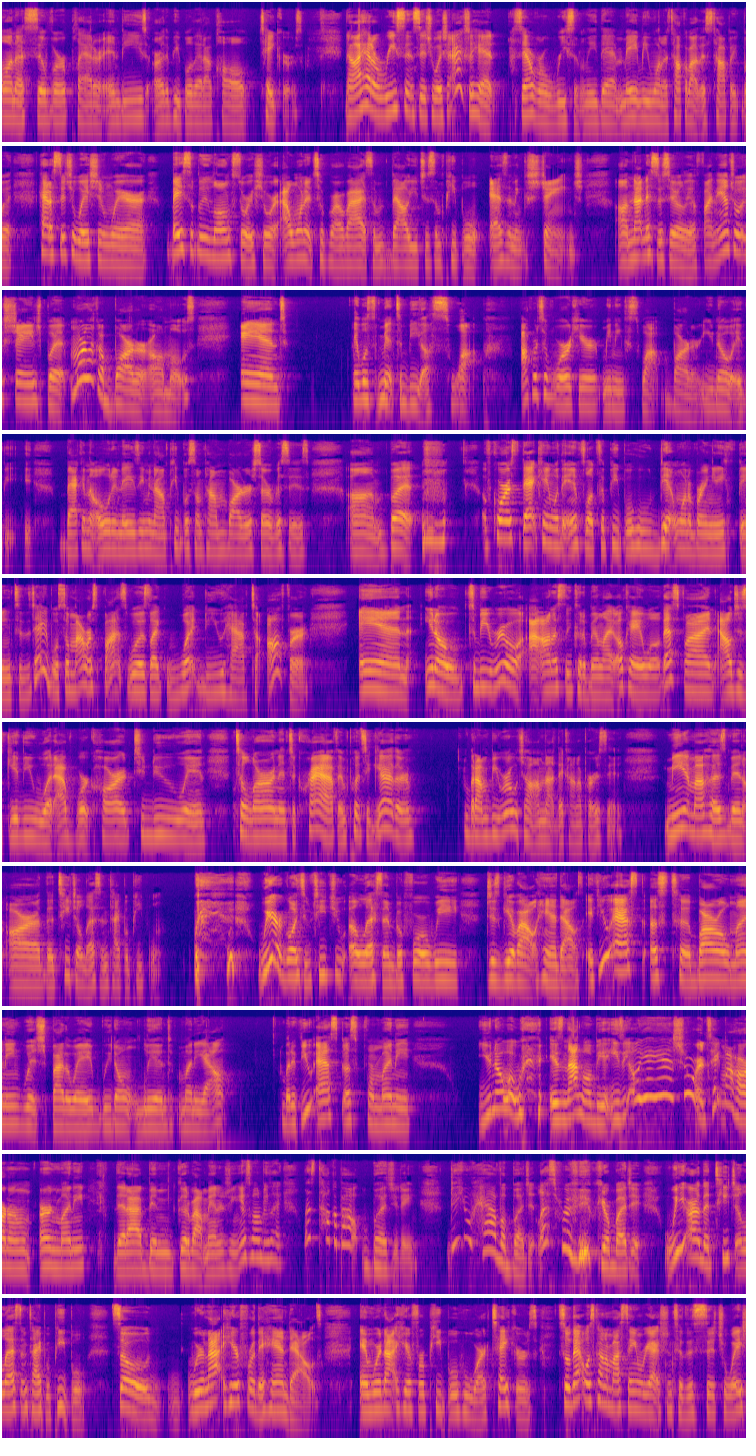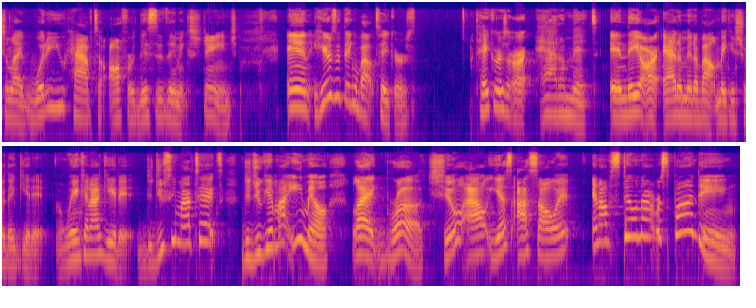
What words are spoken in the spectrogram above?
on a silver platter. And these are the people that I call takers. Now, I had a recent situation. I actually had several recently that made me want to talk about this topic, but had a situation where basically, long story short, I wanted to provide some value to some people as an exchange. Um, not necessarily a financial exchange, but more like a barter almost. And it was meant to be a swap operative word here meaning swap barter. You know if back in the olden days even now people sometimes barter services. Um, but of course that came with the influx of people who didn't want to bring anything to the table. So my response was like what do you have to offer? And you know to be real i honestly could have been like okay well that's fine. I'll just give you what i've worked hard to do and to learn and to craft and put together. But i'm be real with y'all i'm not that kind of person me and my husband are the teach a lesson type of people. we are going to teach you a lesson before we just give out handouts. If you ask us to borrow money, which by the way, we don't lend money out, but if you ask us for money you know what it's not going to be easy oh yeah sure take my hard earned money that i've been good about managing. It's going to be like let's talk about budgeting. Do you have a budget? Let's review your budget. We are the teach a lesson type of people. So we're not here for the handouts and we're not here for people who are takers. So that was kind of my same reaction to this situation. Like what do you have to offer? This is an exchange. And here's the thing about takers Takers are adamant and they are adamant about making sure they get it. When can I get it? Did you see my text? Did you get my email? Like, bruh, chill out. Yes, I saw it and I'm still not responding.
